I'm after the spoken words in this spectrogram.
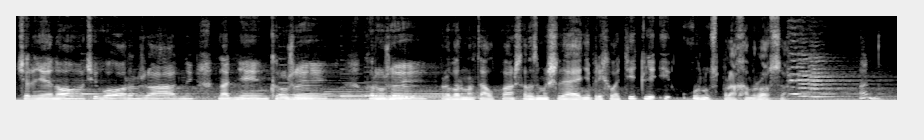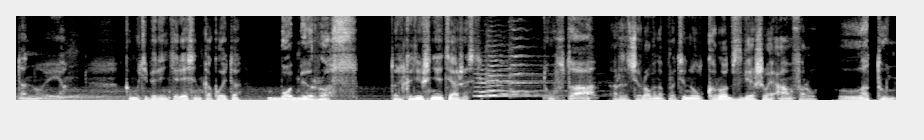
Чернее ночи ворон жадный Над ним кружит, кружит Пробормотал паш, размышляя, Не прихватить ли и урну с прахом роса. А да ну ее! Кому теперь интересен какой-то Бобби Росс? Только лишняя тяжесть. «Туфта!» — разочарованно протянул крот, взвешивая амфору. «Латунь!»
